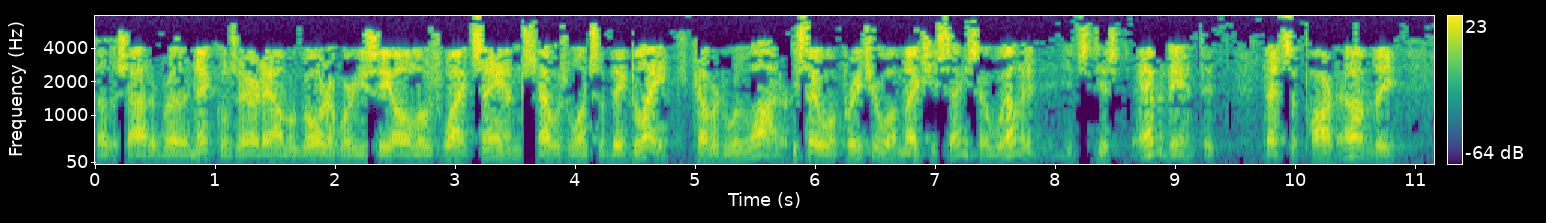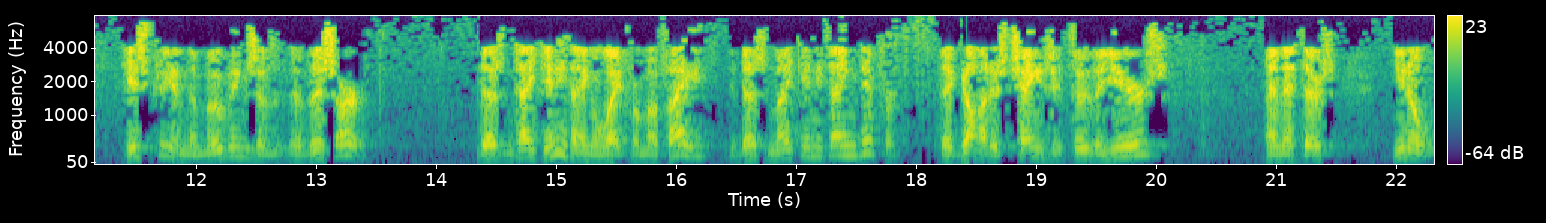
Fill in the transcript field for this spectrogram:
the other side of Brother Nichols, there at Alamogordo, where you see all those white sands, that was once a big lake covered with water. You say, well, preacher, what makes you say so? Well, it, it's just evident that that's a part of the history and the movings of, of this earth doesn't take anything away from a faith. It doesn't make anything different. That God has changed it through the years, and that there's, you know,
